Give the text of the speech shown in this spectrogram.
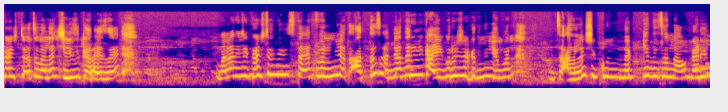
कष्टाचं मला चीज करायचंय. मला तिचे कष्ट दिसत आहेत पण मी आता सध्या तरी मी काही करू शकत नाहीये पण चांगलं शिकून नक्की तिचं नाव काढीन.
